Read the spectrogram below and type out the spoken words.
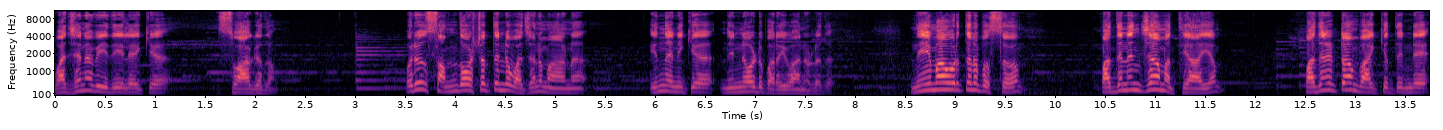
വചനവേദിയിലേക്ക് സ്വാഗതം. ഒരു സന്തോഷത്തിന്റെ വചനമാണ് ഇന്ന് എനിക്ക് നിന്നോട് പറയുവാനുള്ളത്. നിയമാവർത്തന പുസ്തകം പതിനഞ്ചാം അധ്യായം പതിനെട്ടാം വാക്യത്തിന്റെ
